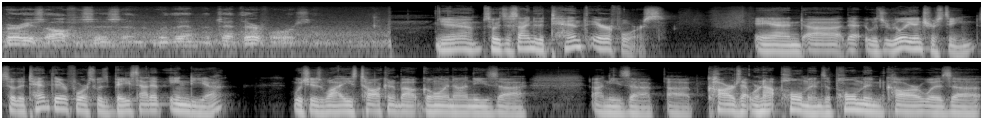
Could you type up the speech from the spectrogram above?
various offices and within the 10th Air Force. Yeah. So he's assigned to the 10th Air Force. And uh, that was really interesting. So the 10th Air Force was based out of India, which is why he's talking about going on these uh, on these uh, uh, cars that were not Pullmans. A Pullman car was uh,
